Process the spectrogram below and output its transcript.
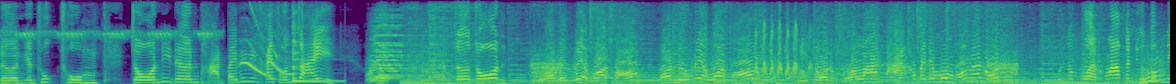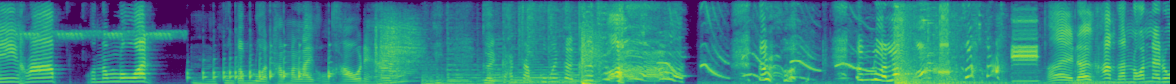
เดินกันชุกชุม โจรนี่เดินผ่านไปไม่มีใครสนใจเฮ้ยฉันเจอโจร วอหนึ่งเรียกวอสองวอหนึ่งเรียกวอสองมีโจรหัวล้านผ่านเข้าไปในมุมของถนน คุณตำรวจครับมันอยู่ตรงนี้ครับ คุณตำรวจ อืมคุณตำรวจทำอะไรของเขาเนี่ยฮะเฮ้ยเกิดการจับกุมกันเกิดขึ้นอ้ตำรวจตำรวจแล้วอ้เฮ้ยเดินข้ามถนนนะดู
